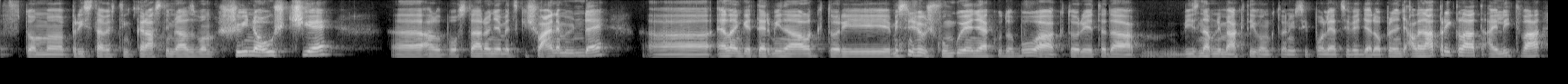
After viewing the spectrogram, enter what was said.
v tom prístave s tým krásnym názvom Schwinouštie, uh, alebo staronemecký Schweinemünde, LNG terminál, ktorý myslím, že už funguje nejakú dobu a ktorý je teda významným aktívom, ktorým si Poliaci vedia doplniť. Ale napríklad aj Litva,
